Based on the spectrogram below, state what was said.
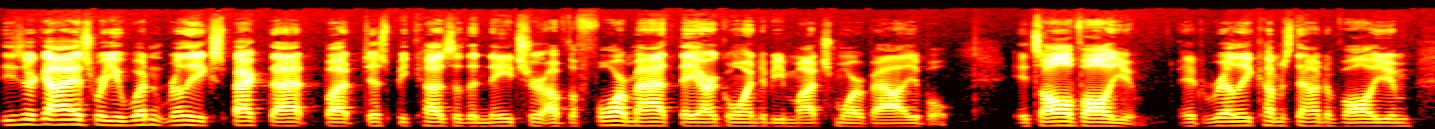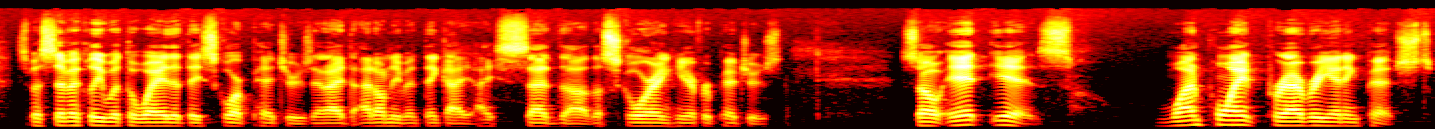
These are guys where you wouldn't really expect that, but just because of the nature of the format, they are going to be much more valuable. It's all volume. It really comes down to volume, specifically with the way that they score pitchers. And I, I don't even think I, I said uh, the scoring here for pitchers. So it is one point per every inning pitched.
